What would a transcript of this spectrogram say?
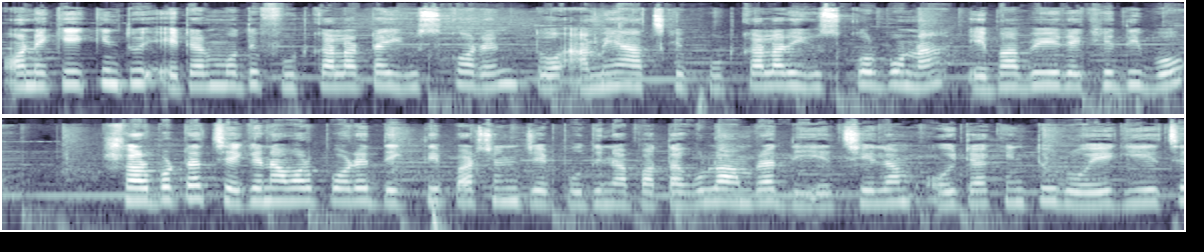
অনেকেই কিন্তু এটার মধ্যে ফুড কালারটা ইউজ করেন, তো আমি আজকে ফুড কালার ইউজ করব না, এভাবে রেখে দিব। শরবতটা চেকে নেওয়ার পরে দেখতে পাচ্ছেন যে পুদিনা পাতাগুলো আমরা দিয়েছিলাম, ওইটা কিন্তু রয়ে গিয়েছে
